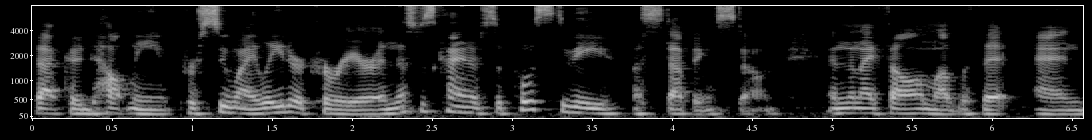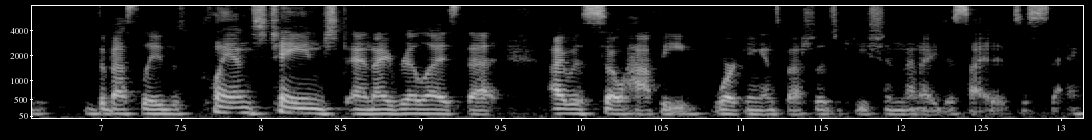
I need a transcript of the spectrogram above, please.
that could help me pursue my later career. And this was kind of supposed to be a stepping stone. And then I fell in love with it and the best laid plans changed and I realized that I was so happy working in special education that I decided to stay.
